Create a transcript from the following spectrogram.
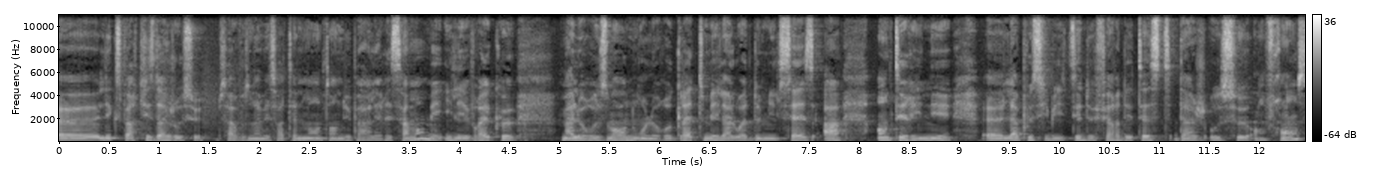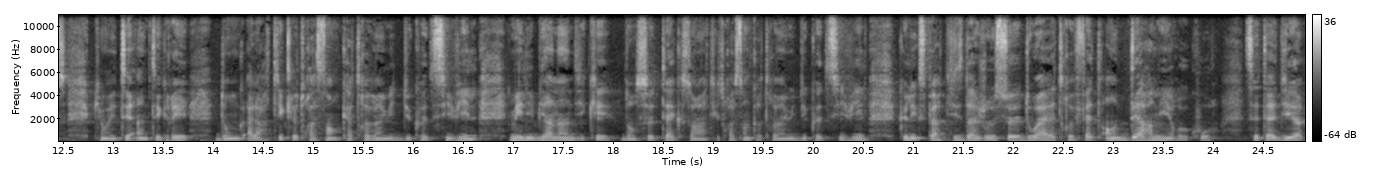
euh, l'expertise d'âge osseux. Ça, vous en avez certainement entendu parler récemment, mais il est vrai que malheureusement, nous on le regrette, mais la loi de 2016 a entériné euh, la possibilité de faire des tests d'âge osseux en France, qui ont été intégrés donc à l'article 388 du Code civil, mais il est bien indiqué dans ce texte, dans l'article 388 du Code civil, que l'expertise d'âge osseux doit être faite en dernier recours, c'est-à-dire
